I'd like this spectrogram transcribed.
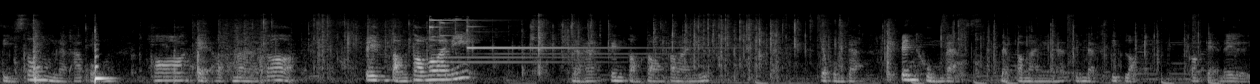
สีส้มนะครับผมพอแกะออกมาก็เป็นสองซองประมาณนี้นะฮะเป็นสองซองประมาณนี้เดี๋ยวผมจะเป็นถุงแบบแบบประมาณนี้นะฮะเป็นแบบซิปล็อกก็แกะได้เลย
